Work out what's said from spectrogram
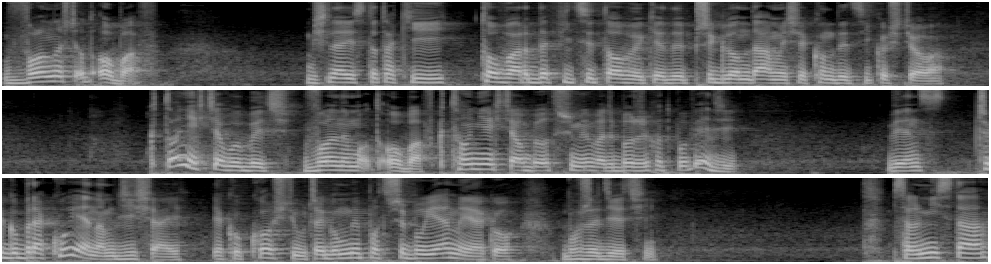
wolność od obaw. Myślę, jest to taki towar deficytowy, kiedy przyglądamy się kondycji Kościoła. Kto nie chciałby być wolnym od obaw? Kto nie chciałby otrzymywać Bożych odpowiedzi? Więc czego brakuje nam dzisiaj jako Kościół, czego my potrzebujemy jako Boże dzieci? Psalmista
